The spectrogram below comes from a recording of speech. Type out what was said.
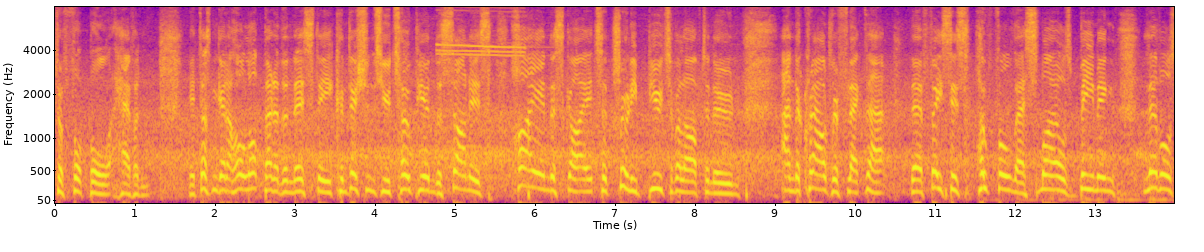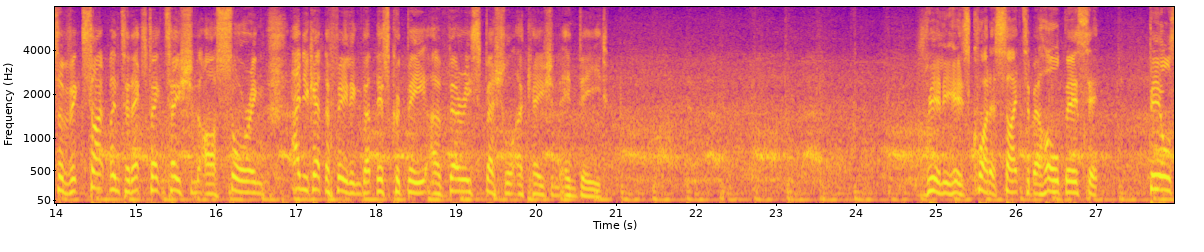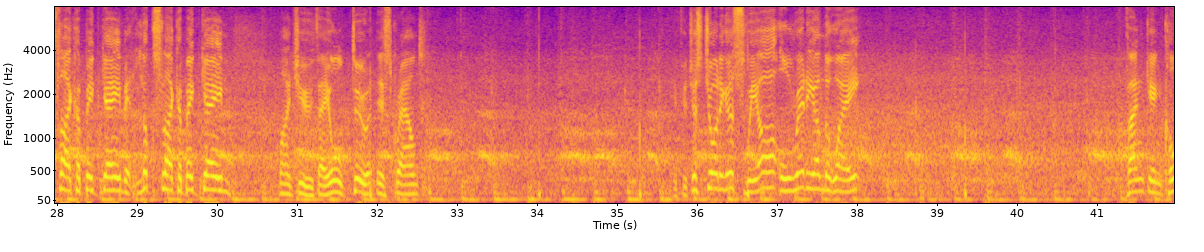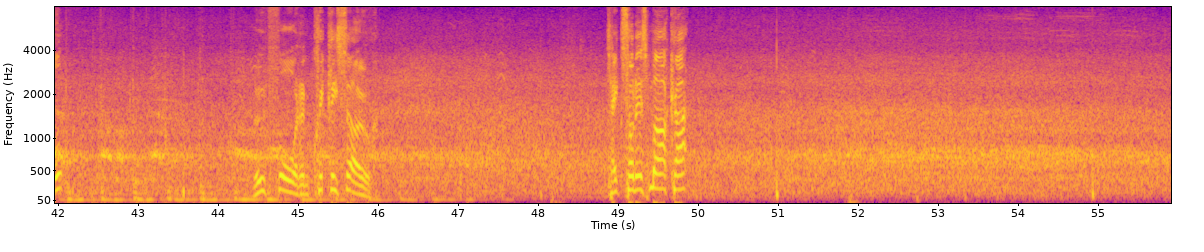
to football heaven. It doesn't get a whole lot better than this. The conditions utopian, the sun is high in the sky, it's a truly beautiful afternoon, and the crowd reflect that. Their faces hopeful, their smiles beaming, levels of excitement and expectation are soaring, and you get the feeling that this could be a very special occasion indeed. Really is quite a sight to behold this. It feels like a big game, it looks like a big game. Mind you, they all do at this ground. If you're just joining us, we are already underway. Van Ginkel. Moved forward and quickly so. Takes on his marker.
